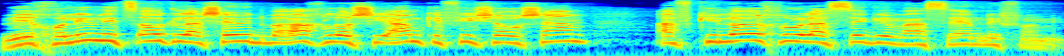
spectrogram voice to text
ויכולים לצעוק להשם יתברך להושיעם כפי שורשם, אף כי לא יוכלו להשיג במעשיהם לפעמים.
